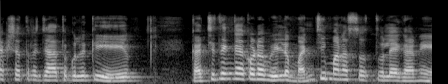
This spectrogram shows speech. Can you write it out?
నక్షత్ర జాతకులకి ఖచ్చితంగా కూడా వీళ్ళు మంచి మనస్తత్వులే కానీ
